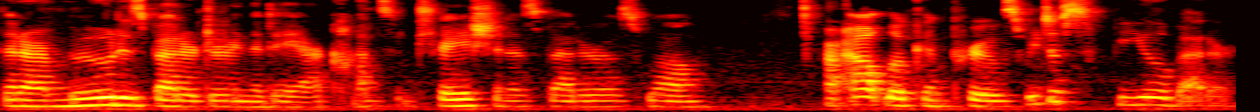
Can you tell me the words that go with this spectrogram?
Then our mood is better during the day, our concentration is better as well. Our outlook improves. We just feel better.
